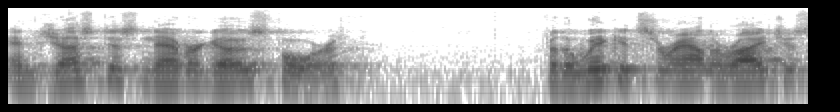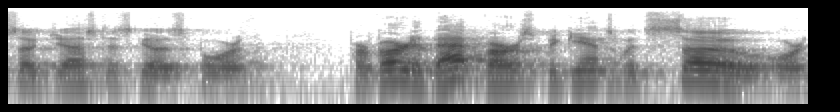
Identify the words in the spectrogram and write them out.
and justice never goes forth. For the wicked surround the righteous, so justice goes forth perverted. That verse begins with so or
